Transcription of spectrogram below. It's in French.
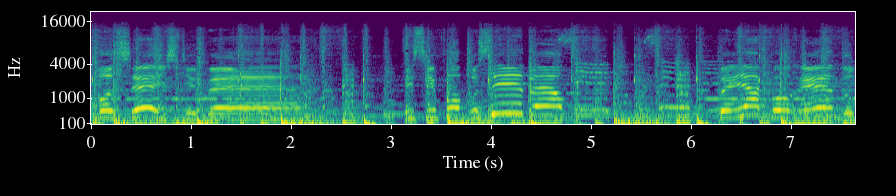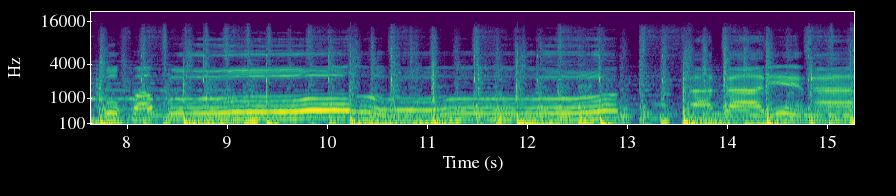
você estiver. E se for possível, venha correndo, por favor. Catarina.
